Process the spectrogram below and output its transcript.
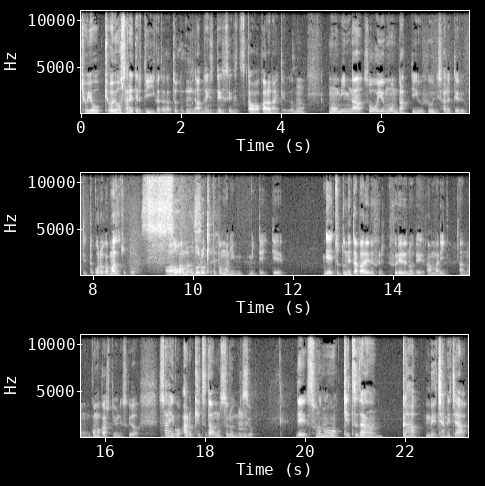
許容許容されてるっていう言い方がちょっと、適切かは分からないけれどももうみんなそういうもんだっていうふうにされてるっていうところがまずちょっとあそうね。驚きとともに見ていてでちょっとネタバレで触れるのであんまりあのごまかして言うんですけど最後ある決断をするんですよ、でその決断がめちゃめちゃ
